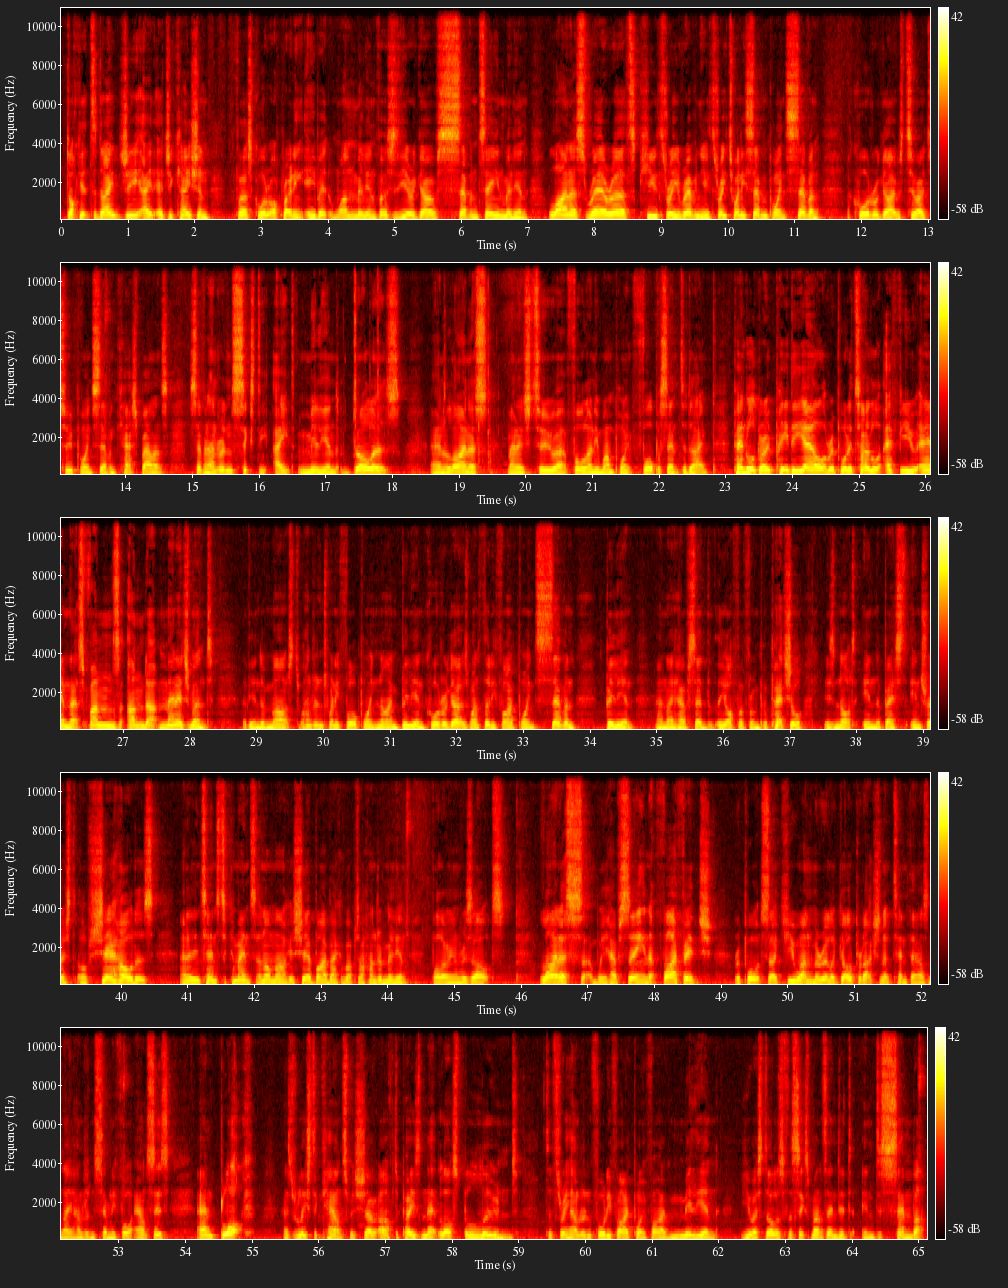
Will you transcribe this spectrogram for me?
docket today. G8 Education first quarter operating EBIT 1 million versus a year ago of 17 million. Lynas Rare Earths Q3 revenue 327.7. A quarter ago it was 202.7. Cash balance 768 million dollars. And Lynas managed to uh, fall only 1.4% today. Pendal Group, PDL, reported total FUM, that's funds under management, at the end of March, 124.9 billion. Quarter ago it was 135.7 billion. And they have said that the offer from Perpetual is not in the best interest of shareholders. And it intends to commence an on market share buyback of up to 100 million following results. Lynas, we have seen. Firefinch reports uh, Q1 Morila gold production at 10,874 ounces, and Block has released accounts which show Afterpay's net loss ballooned to 345.5 million US dollars for the six months ended in December.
